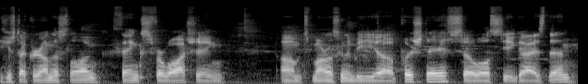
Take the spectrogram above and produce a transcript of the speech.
if you stuck around this long, thanks for watching. Um, tomorrow's going to be a push day, so I'll see you guys then.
